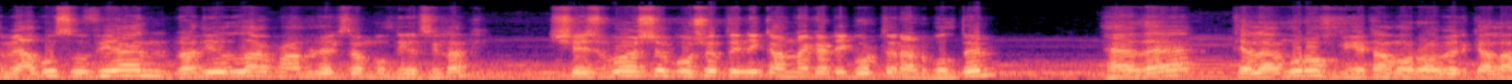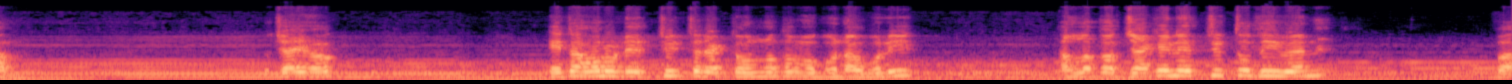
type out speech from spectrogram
আমি আবু সুফিয়ান রাজিউল্লাহ খানের এক্সাম্পল দিয়েছিলাম। শেষ বয়সে বসে তিনি কান্নাকাটি করতেন আর বলতেন হ্যাঁ দা কালামুর এটা আমার রবের কালাম। যাই হোক, এটা হলো নেতৃত্বের একটা অন্যতম গুণাবলী। আল্লাহ যাকে নেতৃত্ব দিবেন, বা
